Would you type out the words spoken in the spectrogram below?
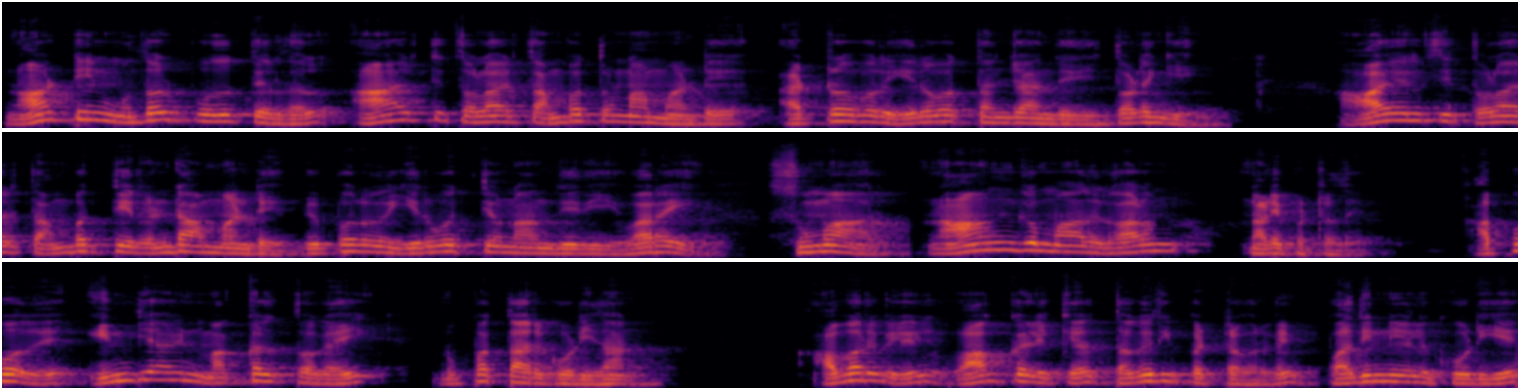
நாட்டின் முதல் பொது தேர்தல் ஆயிரத்தி தொள்ளாயிரத்தி ஐம்பத்தொன்னாம் ஆண்டு அக்டோபர் இருபத்தஞ்சாம் தேதி தொடங்கி ஆயிரத்தி தொள்ளாயிரத்தி ஐம்பத்தி ரெண்டாம் ஆண்டு பிப்ரவரி இருபத்தி ஒன்றாம் தேதி வரை சுமார் நான்கு மாத காலம் நடைபெற்றது. அப்போது இந்தியாவின் மக்கள் தொகை முப்பத்தாறு கோடி தான் அவர்களில் வாக்களிக்க தகுதி பெற்றவர்கள் பதினேழு கோடியே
